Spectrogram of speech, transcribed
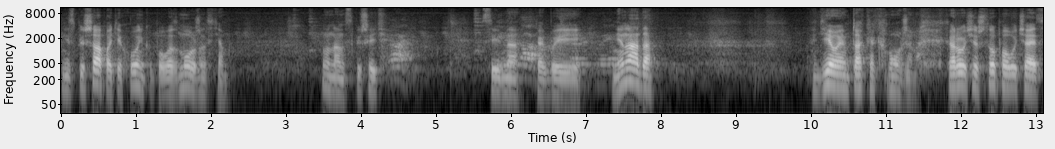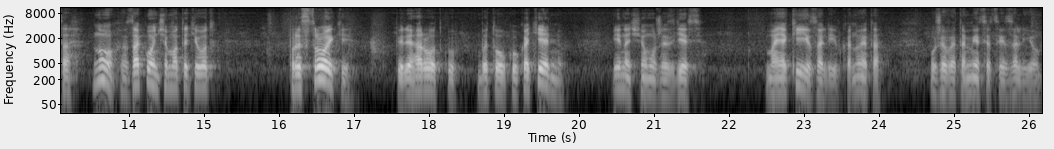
Не спеша, потихоньку, по возможностям. Ну, нам спешить сильно как бы и не надо. Делаем так, как можем. Короче, что получается? Ну, закончим вот эти вот пристройки, перегородку, бытовку, котельню. И начнем уже здесь маяки и заливка. Ну, это уже в этом месяце и зальем.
